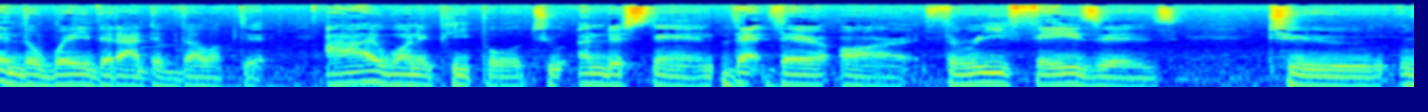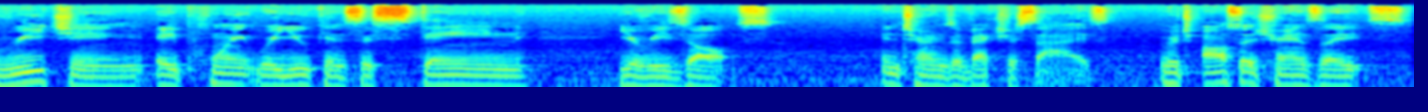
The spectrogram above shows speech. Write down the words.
in the way that I developed it I wanted people to understand that there are three phases to reaching a point where you can sustain your results in terms of exercise, which also translates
